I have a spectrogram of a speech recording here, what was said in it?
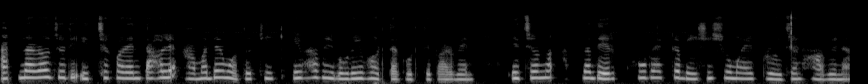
আপনারাও যদি ইচ্ছে করেন তাহলে আমাদের মতো ঠিক এভাবেই বড়ি ভর্তা করতে পারবেন। এর জন্য আপনাদের খুব একটা বেশি সময়ের প্রয়োজন হবে না।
